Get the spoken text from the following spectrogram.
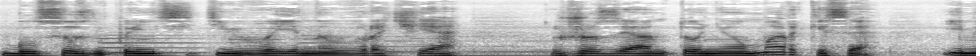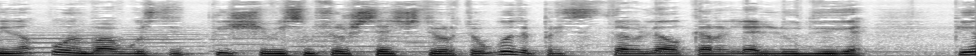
был создан по инициативе военного врача Жозе Антонио Маркеса, именно он в августе 1864 года представлял короля Людвига I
